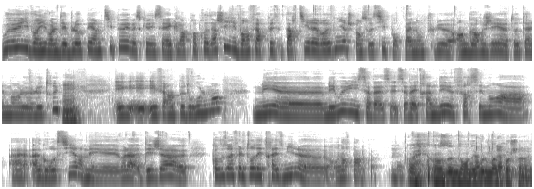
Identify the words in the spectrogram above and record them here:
Oui, oui, ils vont, ils vont le développer un petit peu parce que c'est avec leurs propres archives. Ils vont en faire partir et revenir, je pense aussi, pour pas non plus euh, engorger euh, totalement le, le truc Mm. et, et- et faire un peu de roulement. Mais, euh, mais oui, oui, ça va, ça va être amené forcément à, à- à grossir. Mais voilà, déjà, euh, quand vous aurez fait le tour des 13 000, euh, on en reparle. Quoi. Mm. Ouais, on se donne rendez-vous le mois La- prochain. oui.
